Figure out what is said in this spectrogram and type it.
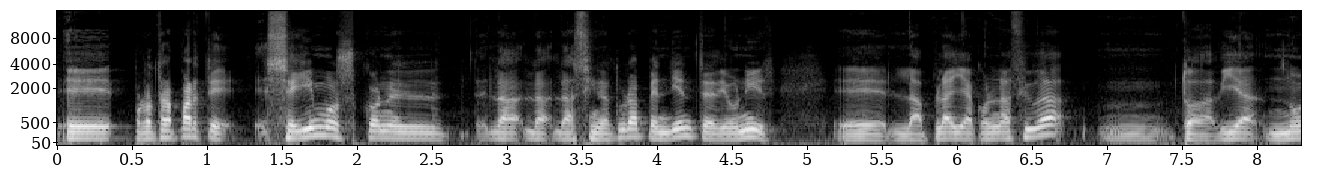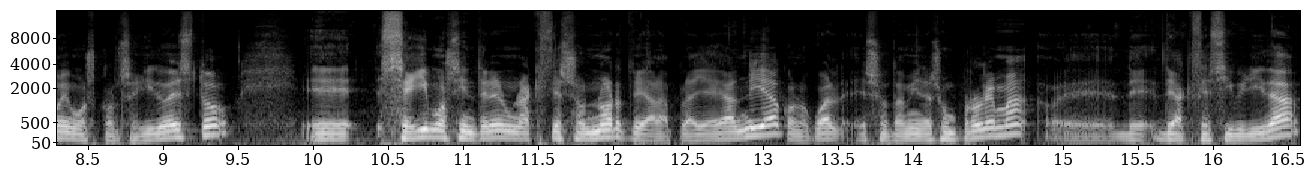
Eh, por otra parte, seguimos con la, asignatura pendiente de unir eh, la playa con la ciudad. Mm, todavía no hemos conseguido esto. Eh, seguimos sin tener un acceso norte a la playa de Gandía, con lo cual eso también es un problema de, accesibilidad.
